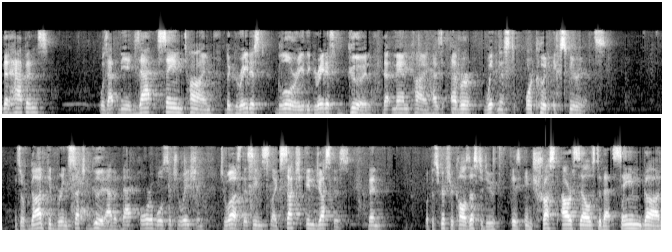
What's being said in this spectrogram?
that happens was at the exact same time the greatest glory, the greatest good that mankind has ever witnessed or could experience. And so, if God could bring such good out of that horrible situation to us that seems like such injustice, then what the scripture calls us to do is entrust ourselves to that same God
